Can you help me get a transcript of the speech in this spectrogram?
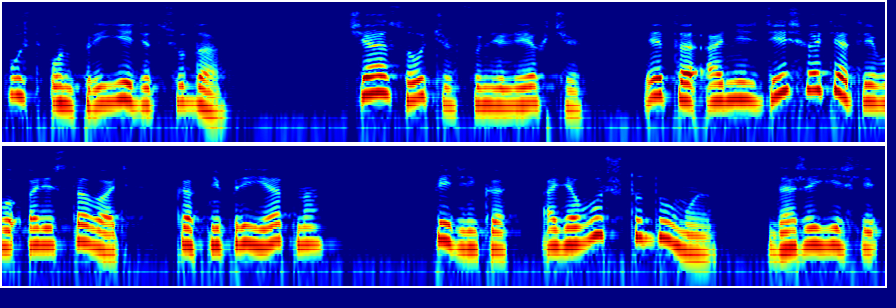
Пусть он приедет сюда. Час от часу не легче. Это они здесь хотят его арестовать, как неприятно. Петенька, а я вот что думаю. Даже если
